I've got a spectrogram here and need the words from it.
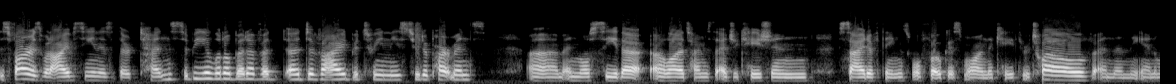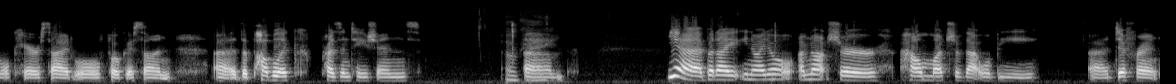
as far as what I've seen is there tends to be a little bit of a, a divide between these two departments. Um, and we'll see that a lot of times the education side of things will focus more on the K through 12, and then the animal care side will focus on uh, the public presentations. Okay. Um, yeah, but I, you know, I don't, I'm not sure how much of that will be uh, different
